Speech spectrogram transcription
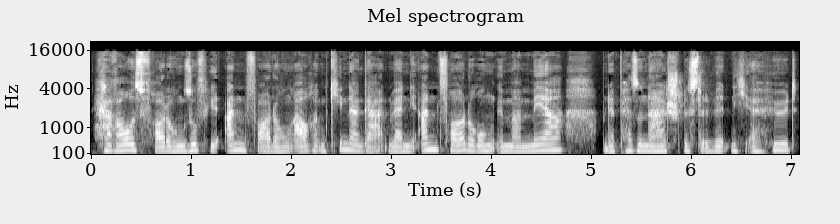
Herausforderungen, so viel Anforderungen. Auch im Kindergarten werden die Anforderungen immer mehr und der Personalschlüssel wird nicht erhöht.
